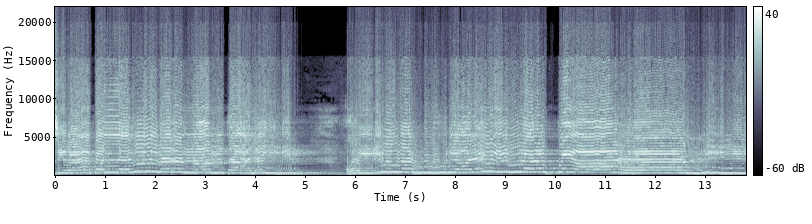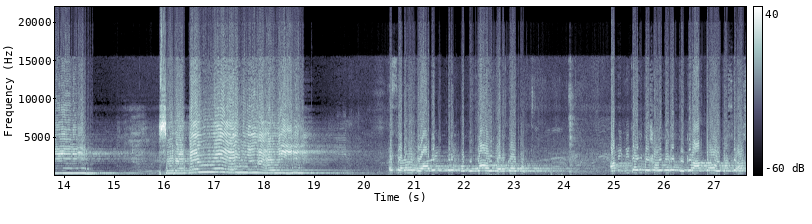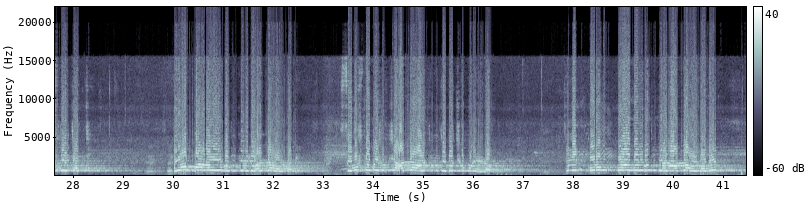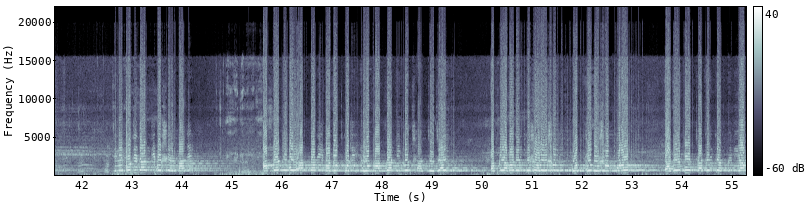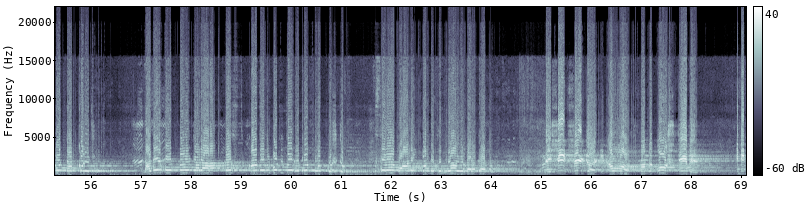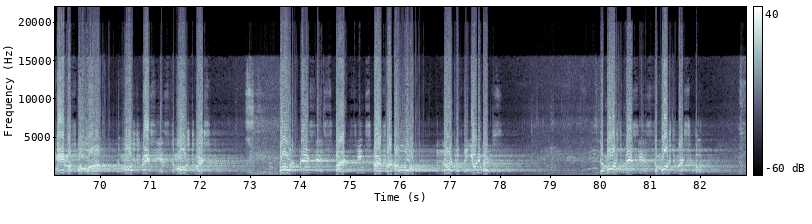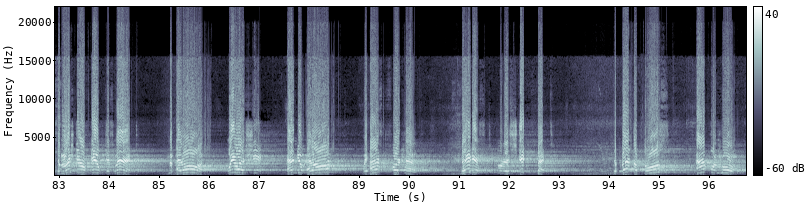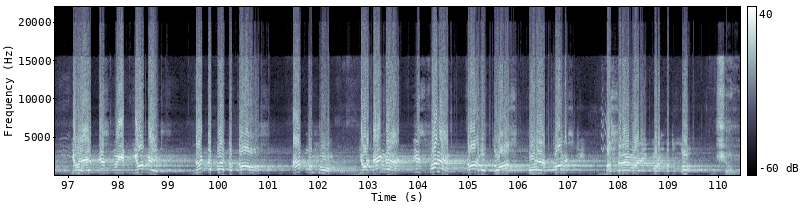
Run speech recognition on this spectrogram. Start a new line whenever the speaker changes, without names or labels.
صراط الذين أنعمت عليهم غير المغضوب عليهم ولا الضالين صدق الله العظيم
আসসালামু আলাইকুম রহমতুল্লাহ বারাকাতুহ আমি বিতাড়িত সরকারের থেকে আল্লাহর কাছে আশ্রয় চাচ্ছি আমরা কেবল আপনার ইবাদত করি এবং আপনার নিকট সাহায্য চাই। আপনি আমাদেরকে সরল সঠিক পথ প্রদর্শন করুন। তাদের পথ যাদেরকে আপনি নিয়ামত দান করেছেন, তাদের পথ নয় যারা
in Allah from the cursed devil. In the name of Allah, the most
pasión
